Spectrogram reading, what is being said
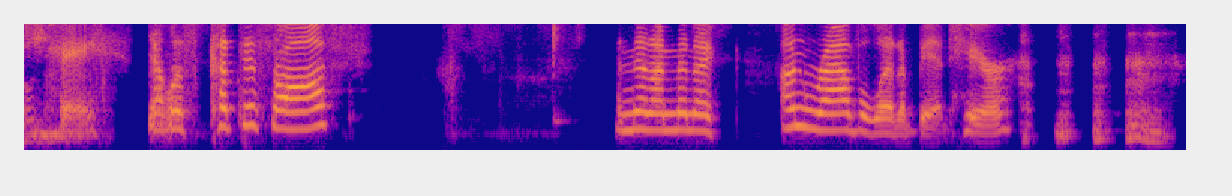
Okay, now let's cut this off. And then I'm gonna unravel it a bit here.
